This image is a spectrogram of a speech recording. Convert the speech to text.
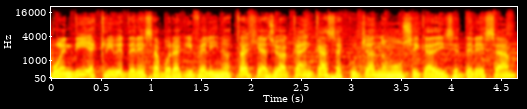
Buen día, escribe Teresa por aquí, feliz nostalgia. Yo acá en casa escuchando música, dice Teresa.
